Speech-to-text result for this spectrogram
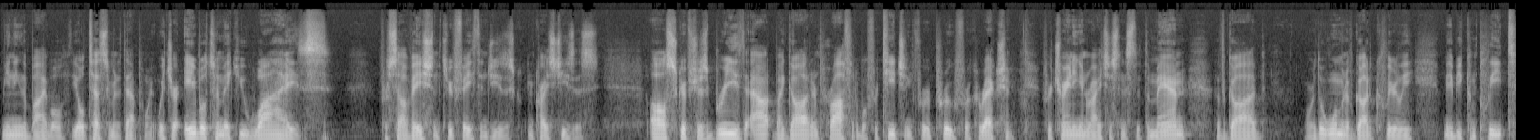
meaning the Bible, the Old Testament at that point, which are able to make you wise for salvation through faith in Jesus, in Christ Jesus. All scriptures breathed out by God and profitable for teaching, for reproof, for correction, for training in righteousness, that the man of God or the woman of God clearly may be complete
